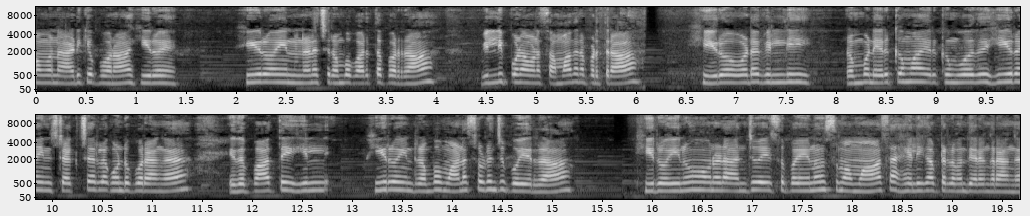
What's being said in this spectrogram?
அவனை அடிக்க போறான். ஹீரோயின் ஹீரோயின் நினைச்சு ரொம்ப வருத்தப்படுறான். வில்லி போன அவனை சமாதானப்படுத்துறா. ஹீரோவோட வில்லி ரொம்ப நெருக்கமா இருக்கும்போது ஹீரோயின் ஸ்ட்ரக்சர்ல கொண்டு போறாங்க. இதை பார்த்து ஹில் ஹீரோயின் ரொம்ப மனசுடைஞ்சு போயிடுறா. ஹீரோயினும் அவனோட அஞ்சு வயசு பையனும் சும்மா மாசா ஹெலிகாப்டர்ல வந்து இறங்குறாங்க.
